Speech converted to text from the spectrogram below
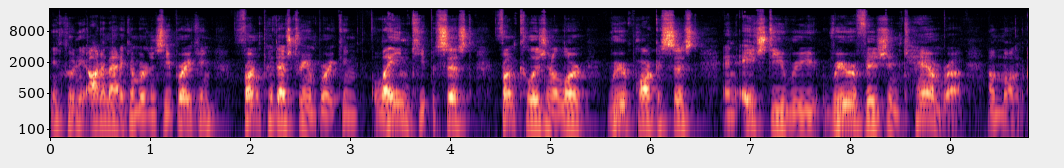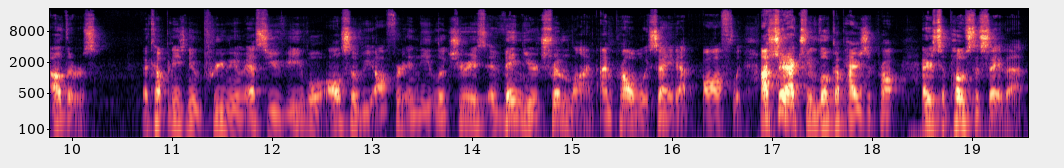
including automatic emergency braking, front pedestrian braking, lane keep assist, front collision alert, rear park assist, and HD re- rear vision camera, among others. The company's new premium SUV will also be offered in the luxurious Avenir trim line. I'm probably saying that awfully. I should actually look up how you're, suppo- how you're supposed to say that.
